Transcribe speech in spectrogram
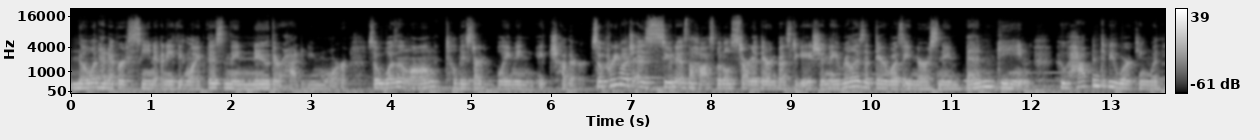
no one had ever seen anything like this and they knew there had to be more. So it wasn't long till they started blaming each other. So pretty much as soon as the hospital started their investigation, they realized that there was a nurse named Ben Geen who happened to be working with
